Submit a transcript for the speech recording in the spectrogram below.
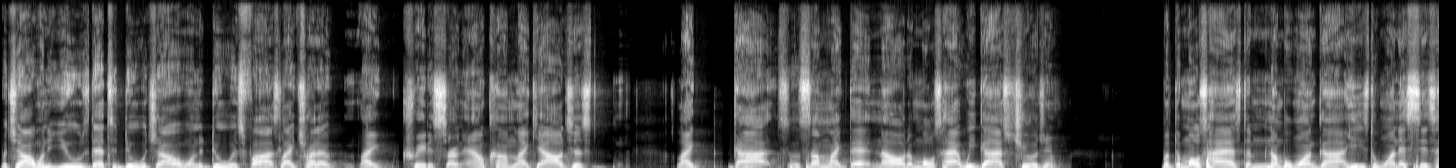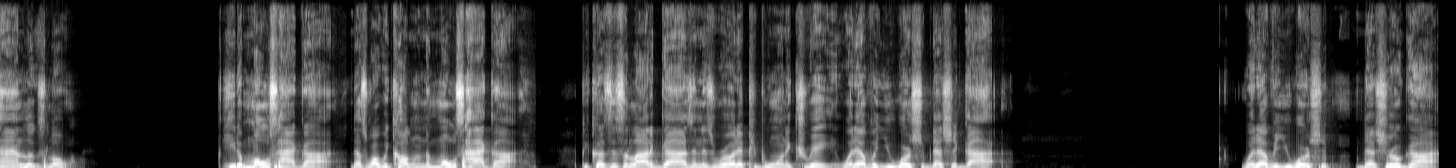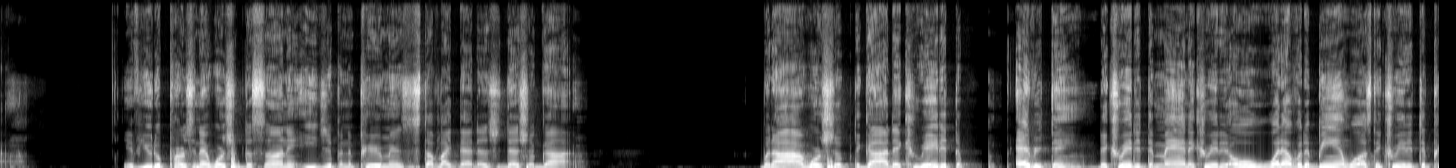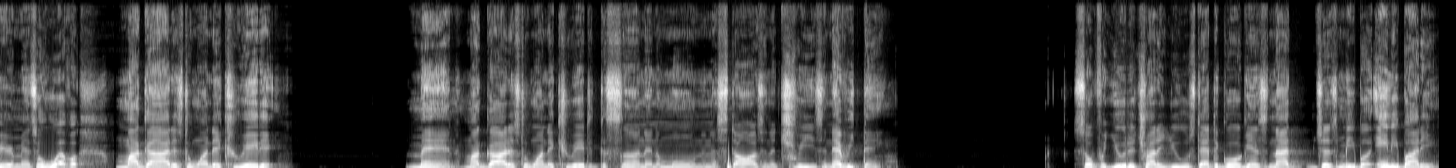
But y'all want to use that to do what y'all want to do as far as like try to like create a certain outcome, like y'all just like gods or something like that. No, the most high, we God's children. But the most high is the number one God. He's the one that sits high and looks low. He the most high God. That's why we call him the most high God. Because there's a lot of gods in this world that people want to create. Whatever you worship, that's your God. Whatever you worship, that's your God. If you the person that worship the sun in Egypt and the pyramids and stuff like that, that's that's your God. But I worship the God that created the everything. They created the man, they created or whatever the being was, they created the pyramids or whoever. My God is the one that created man. My God is the one that created the sun and the moon and the stars and the trees and everything. So for you to try to use that to go against not just me, but anybody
